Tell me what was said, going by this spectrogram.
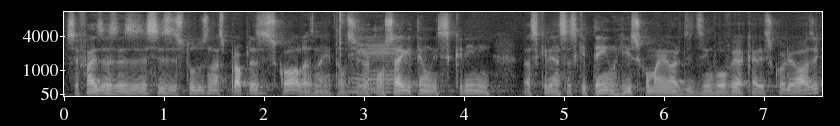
você faz às vezes esses estudos nas próprias escolas, né? Então você é. já consegue ter um screening das crianças que têm um risco maior de desenvolver aquela escoliose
